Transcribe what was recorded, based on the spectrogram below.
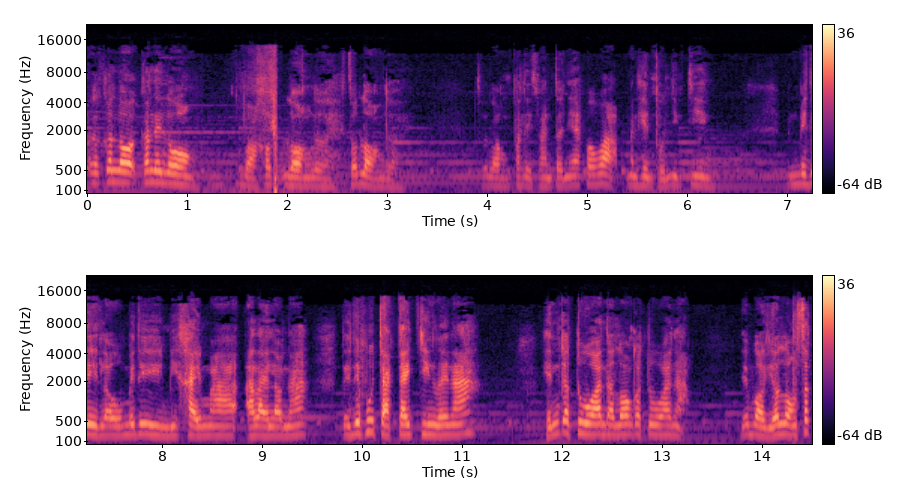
เออก็ลองก็เลยลองบอกเขาลองเลย ทดลองเลยทดลองผลิตภัณฑ์ตัวนี้เพราะว่ามันเห็นผลจริง ๆ มันไม่ได้เราไม่ได้มีใครมาอะไรเรานะ แต่ได้พูดจากใจจริงเลยนะ เห็นกับตัวนะลองกับตัวน่ะ เดี๋ยวบอกเดี๋ยวลองสัก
